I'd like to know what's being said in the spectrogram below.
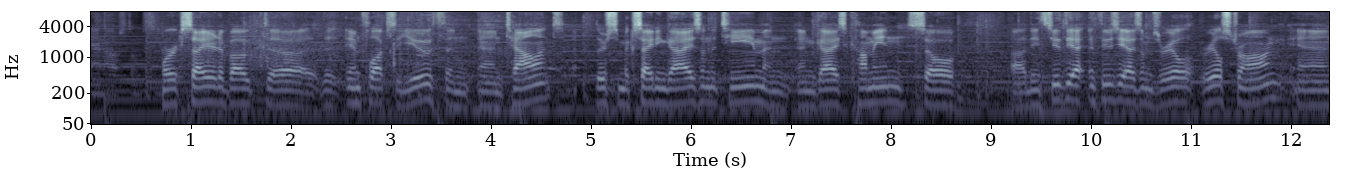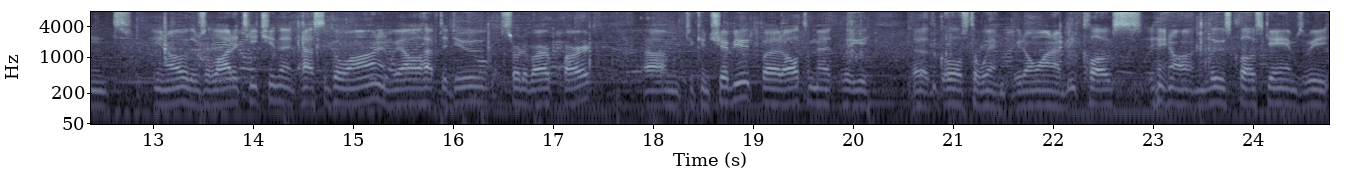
handoffs don't. We're excited about uh, the influx of youth and, and talent. There's some exciting guys on the team and, and guys coming, so uh, the enthusiasm is real, real strong, and you know there's a lot of teaching that has to go on, and we all have to do sort of our part um, to contribute. But ultimately, uh, the goal is to win. We don't want to be close, you know, and lose close games. We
